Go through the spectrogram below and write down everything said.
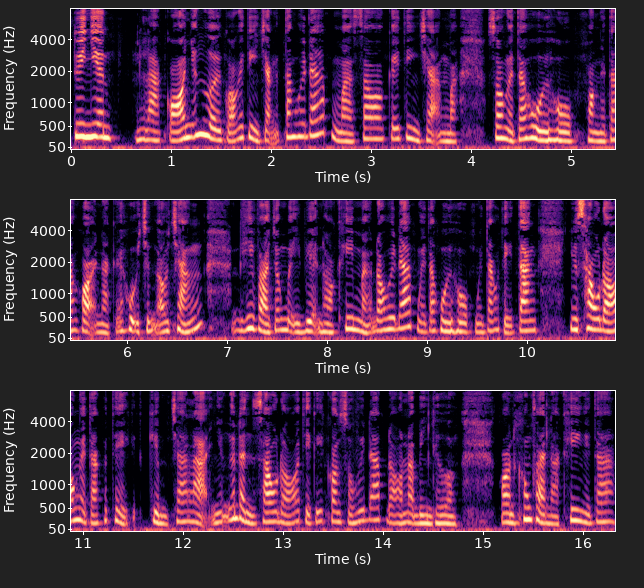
Tuy nhiên là có những người có cái tình trạng tăng huyết áp mà do cái tình trạng mà do người ta hồi hộp hoặc người ta gọi là cái hội chứng áo trắng khi vào trong bệnh viện hoặc khi mà đo huyết áp người ta hồi hộp người ta có thể tăng, nhưng sau đó người ta có thể kiểm tra lại những cái lần sau đó thì cái con số huyết áp đó là bình thường. Còn không phải là khi người ta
